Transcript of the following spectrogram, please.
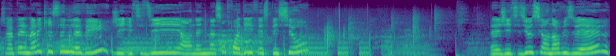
Je m'appelle Marie-Christine Levé. J'ai étudié en animation 3D et effets spéciaux. Euh, j'ai étudié aussi en art visuel.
